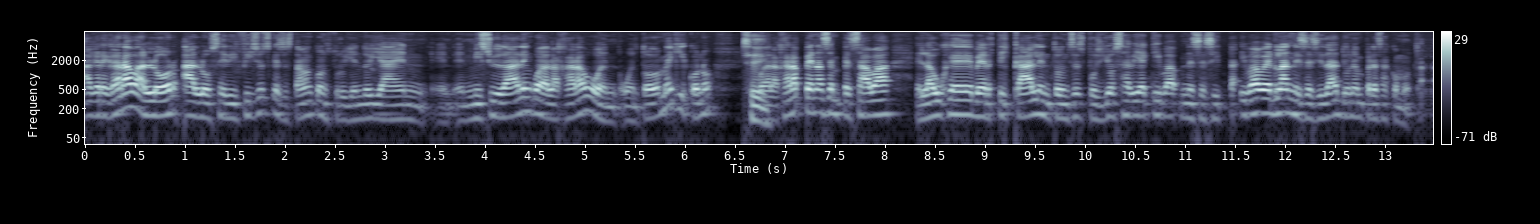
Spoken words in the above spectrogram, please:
agregara valor a los edificios que se estaban construyendo ya en, mi ciudad, en Guadalajara o en, todo México, ¿no? Guadalajara apenas empezaba el auge vertical, entonces pues yo sabía que iba, necesita, iba a haber la necesidad de una empresa como tal.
